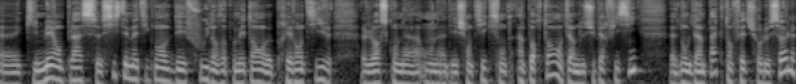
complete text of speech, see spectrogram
euh, qui met en place systématiquement des fouilles dans un premier temps euh, préventives lorsqu'on a on a des chantiers qui sont importants en termes de superficie, euh, donc d'impact en fait sur le sol.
